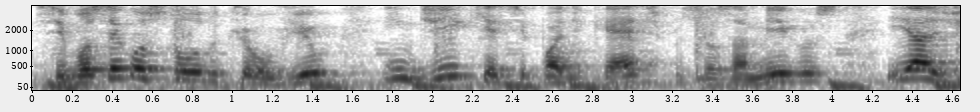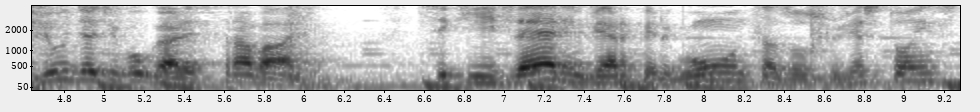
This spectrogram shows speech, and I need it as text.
Se você gostou do que ouviu, indique esse podcast para os seus amigos e ajude a divulgar esse trabalho. Se quiser enviar perguntas ou sugestões,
